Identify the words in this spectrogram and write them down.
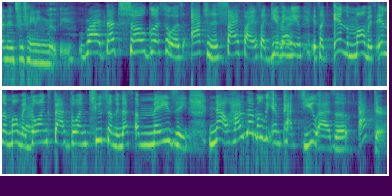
an entertaining movie. Right, that's so good. So it's action, it's sci-fi. It's like giving Right. you, it's like in the moment, it's in the moment, going fast, going to something. That's amazing. Now, how did that movie impact you as an actor?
